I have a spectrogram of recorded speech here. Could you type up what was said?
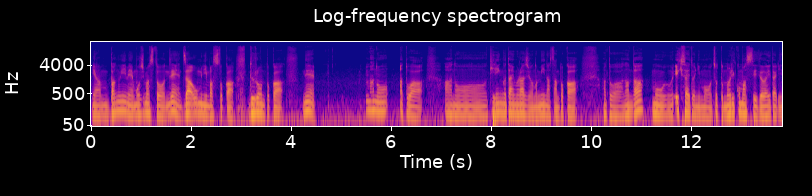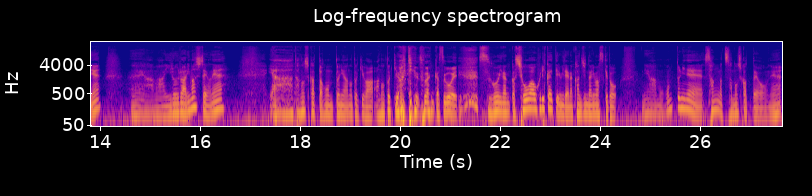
いや、番組名申しますと、ね、ザ・オムニバスとか、ドゥロンとか、ね、まあの、あとは、あのー、キリングタイムラジオのミーナさんとか、あとは、なんだ？もう、エキサイトにもちょっと乗り込ませていただいたりね。いや、まあ、いろいろありましたよね。いやー、楽しかった、本当にあの時は。あの時はっていうとなんかすごい、すごいなんか昭和を振り返ってるみたいな感じになりますけど。いやーもう本当にね、3月楽しかったよね。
